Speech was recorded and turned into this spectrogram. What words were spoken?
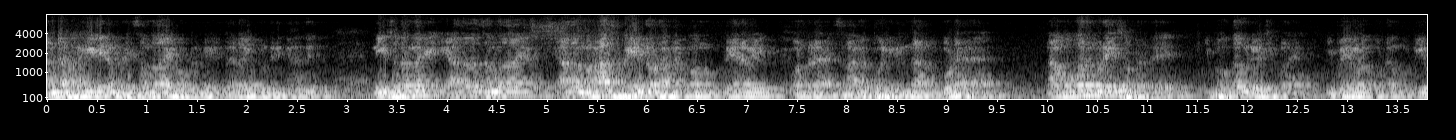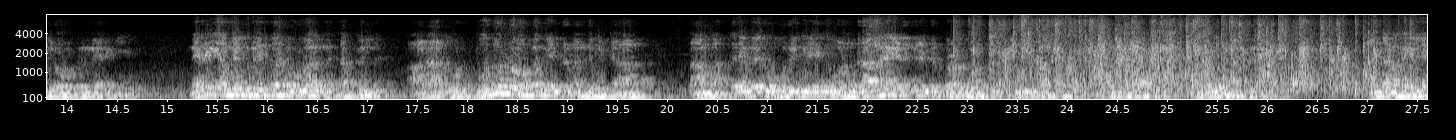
அந்த வகையிலே நம்முடைய சமுதாய ஒற்றுமை நிலவி கொண்டிருக்கிறது. நீ சொன்ன மாதிரி யாதவ சமுதாயம் யாதவ மகாசபை என்ற ஒரு அமைப்பம் பேரவை போன்ற சில அமைப்புகள் இருந்தாலும் கூட நான் ஒவ்வொரு முறையும் சொல்றது இப்போ உத்தவண்டி வச்சு போனேன் இப்போ இவ்வளோ கூட்டம் கூட்டி இவ்வளோ ஒற்றுமையாக இருக்கீங்க. நிறைய அமைப்புகள் இருந்தால் உருவாக்குங்க தப்பில்லை. ஆனால் ஒரு பொது நோக்கம் என்று வந்துவிட்டால் நாம் அத்தனை பேரும் ஒருங்கிணைந்து ஒன்றாக எழுந்திட்டு குரல் கொடுத்தால் கண்டிப்பாக அந்த வகையில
